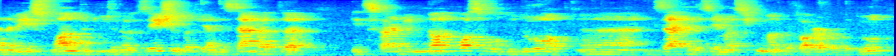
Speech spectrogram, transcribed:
uh, uh, NMAs want to do generalization, but we understand that uh, it's currently not possible to do uh, exactly the same as human cartographer would do.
